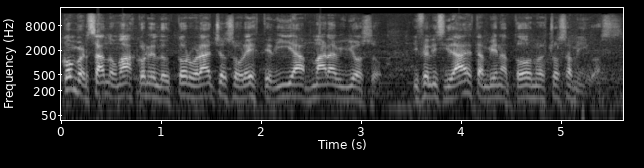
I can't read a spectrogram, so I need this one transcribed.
conversando más con el doctor Bracho sobre este día maravilloso. Y felicidades también a todos nuestros amigos.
